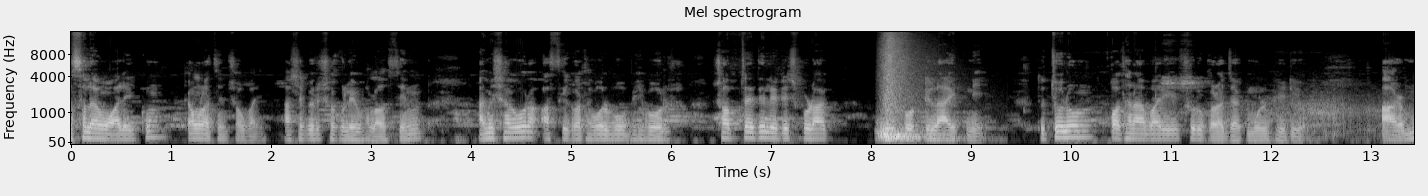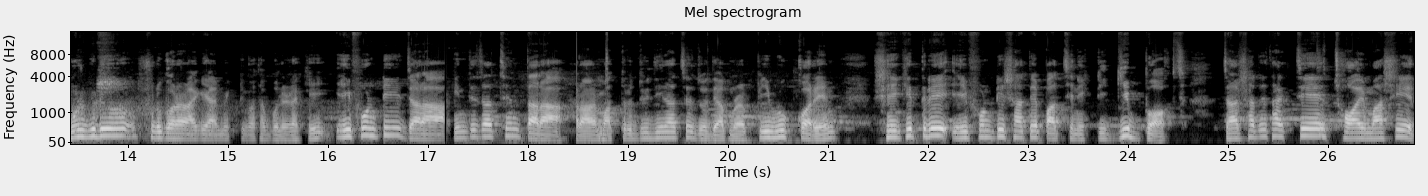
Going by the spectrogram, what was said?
আসসালামু আলাইকুম। কেমন আছেন সবাই? আশা করি সকলেই ভালো আছেন। আমি সাগর, আজকে কথা বলব ভিভোর সবচাইতে latest product V forty lite নিয়ে। তো চলুন কথা না বাড়িয়ে শুরু করা যাক মূল ভিডিও। আর মূল ভিডিও শুরু করার আগে আমি একটি কথা বলে রাখি, এই ফোনটি যারা কিনতে যাচ্ছেন, তারা আর মাত্র দুই দিন আছে, যদি আপনারা প্রি বুক করেন, সেই ক্ষেত্রে এই ফোনটির সাথে পাচ্ছেন একটি গিফট বক্স যার সাথে থাকছে ছয় মাসের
